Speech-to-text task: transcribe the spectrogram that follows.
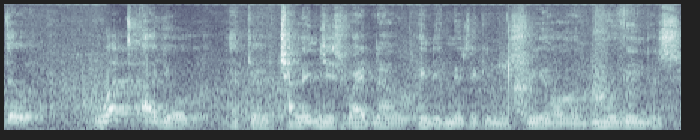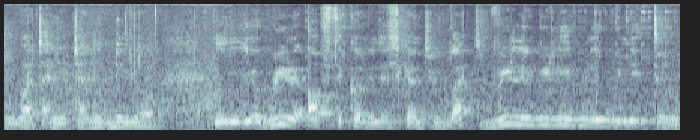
So, what are your like your challenges right now in the music industry or movie industry? What are your challenges? Your your real obstacle in this country? What really, really, really we need to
